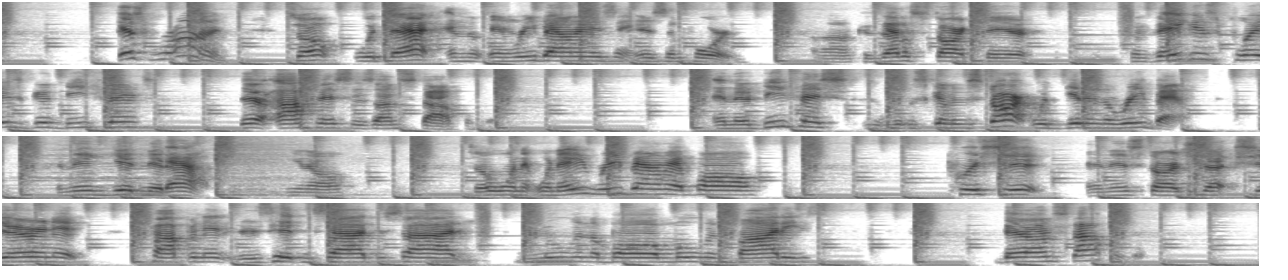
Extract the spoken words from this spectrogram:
Just run. So with that and, and rebounding is, is important because uh, that'll start there. When Vegas plays good defense, their offense is unstoppable. And their defense is going to start with getting the rebound and then getting it out, you know. So when when they rebound that ball, push it, and then start sharing it, popping it, is hitting side to side, moving the ball, moving bodies, they're unstoppable.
